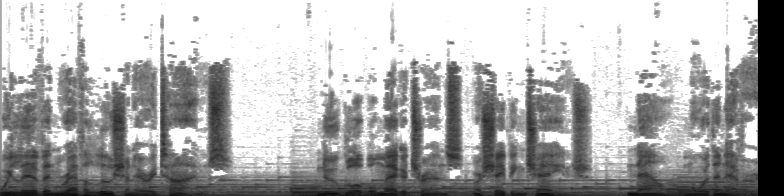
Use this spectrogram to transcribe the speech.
We live in revolutionary times. New global megatrends are shaping change, now more than ever.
